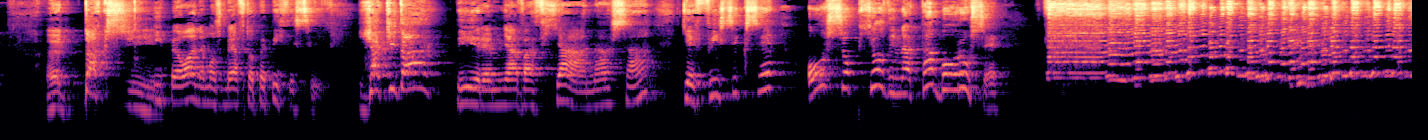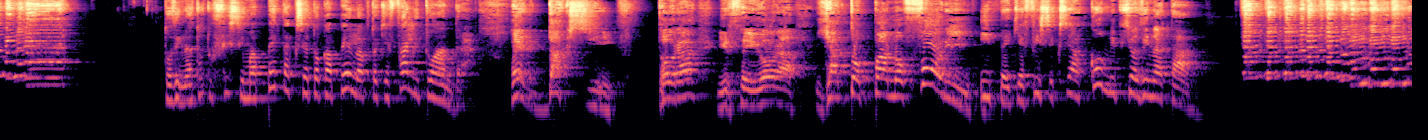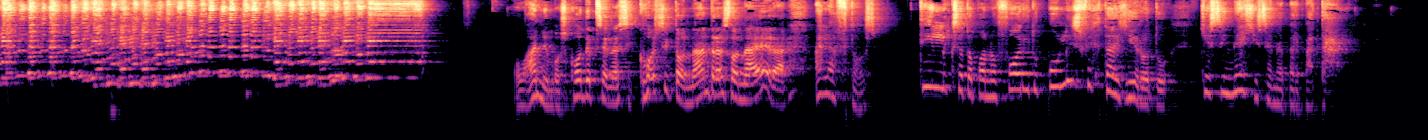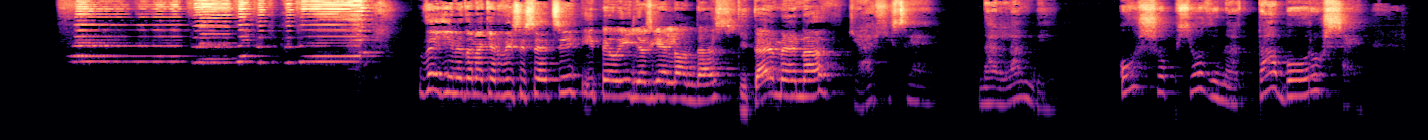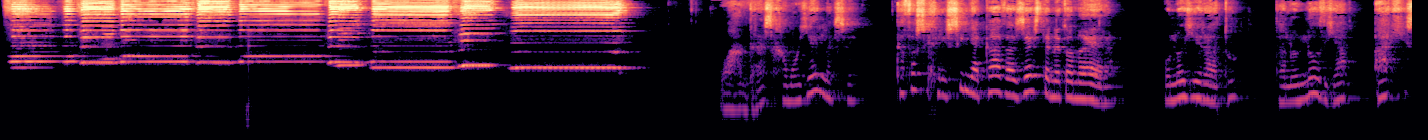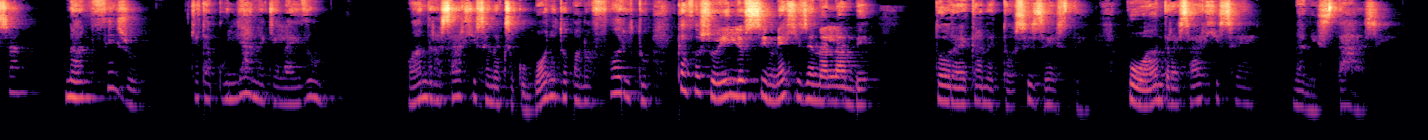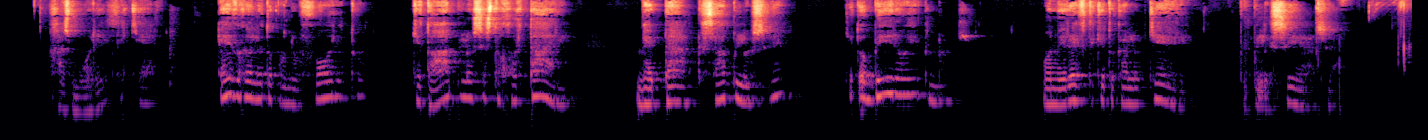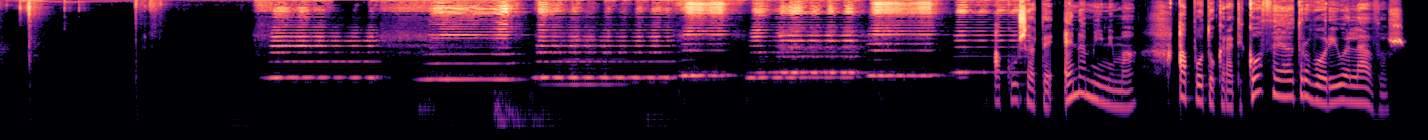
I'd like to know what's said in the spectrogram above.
Εντάξει! Είπε ο άνεμος με αυτοπεποίθηση. Για κοίτα! Πήρε μια βαθιά ανάσα και φύσηξε όσο πιο δυνατά μπορούσε. Το δυνατό του φύσιμα πέταξε το καπέλο από το κεφάλι του άντρα. Εντάξει! Τώρα ήρθε η ώρα για το πανοφόρι! Είπε και φύσηξε ακόμη πιο δυνατά. Ο άνεμος κόντεψε να σηκώσει τον άντρα στον αέρα, αλλά αυτός τύλιξε το πανοφόρι του πολύ σφιχτά γύρω του και συνέχισε να περπατά. Δεν γίνεται να κερδίσεις έτσι. Είπε ο ήλιος γελώντας Κοιτά εμένα. και άρχισε να λάμπει όσο πιο δυνατά μπορούσε. Ο άντρας χαμογέλασε καθώς η χρυσή λιακάδα ζέστενε τον αέρα Ολόγυρά του τα λουλούδια άρχισαν να ανθίζουν και τα πουλιά να κελαϊδούν. Ο άντρας άρχισε να ξεκουμπώνει το πανοφόρι του καθώς ο ήλιος συνέχιζε να λάμπει. Τώρα έκανε τόση ζέστη που ο άντρας άρχισε να νιστάζει. Χασμουρήθηκε, έβγαλε το πανοφόρι του και το άπλωσε στο χορτάρι. Μετά ξάπλωσε και τον πήρε ο ύπνος. Ονειρεύτηκε το καλοκαίρι που πλησίασε. Ακούσατε ένα μήνυμα από το Κρατικό Θέατρο Βορείου Ελλάδος.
